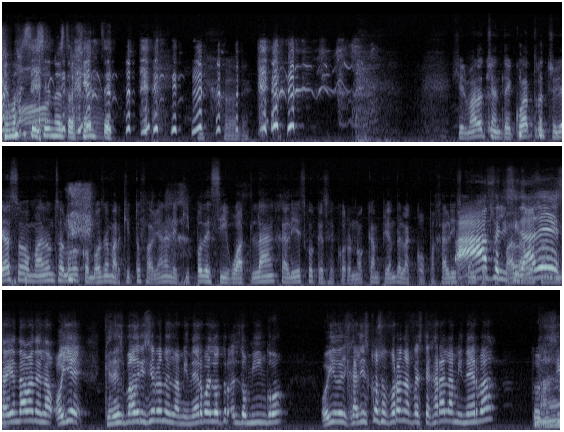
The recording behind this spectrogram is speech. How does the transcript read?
¿qué más dice nuestra gente? Híjole. Gilmar 84 Chuyazo manda un saludo con voz de Marquito Fabián al equipo de Cihuatlán, Jalisco, que se coronó campeón de la Copa Jalisco. Ah, felicidades. Ahí andaban en la. Oye, ¿qué desmadre hicieron en la Minerva el otro el domingo? Oye, del Jalisco se fueron a festejar a la Minerva. Los de.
